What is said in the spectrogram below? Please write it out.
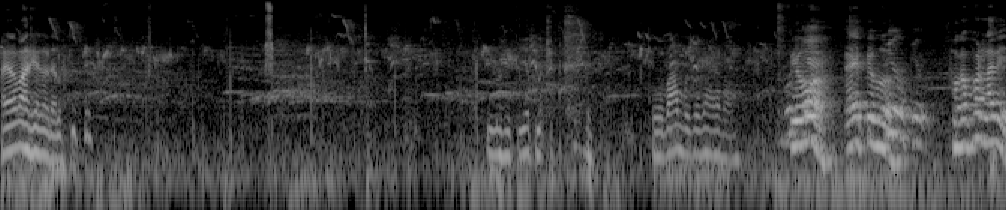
खायला भारी आहे गाड्याला. माहिती येत नाही. ते बांबूचं झाड बघा. पिहो ए पिहो फुगा फोड लावे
